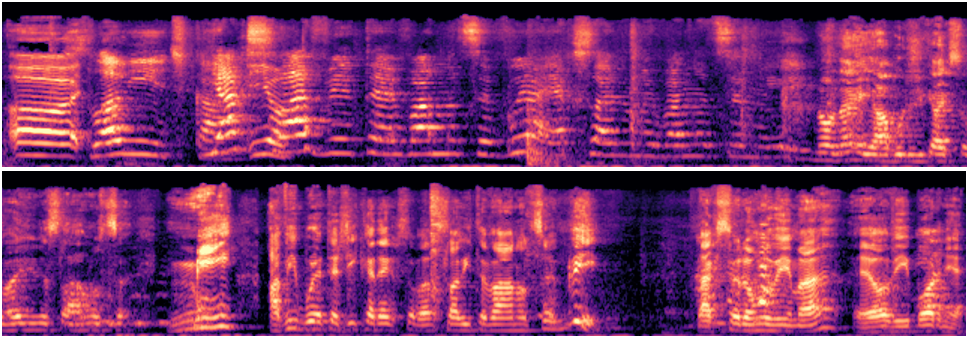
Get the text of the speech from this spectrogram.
uh, slavíčka. Jak jo. slavíte Vánoce vy a jak slavíme Vánoce my? No ne, já budu říkat, jak slavíme Vánoce my a vy budete říkat, jak slavíte Vánoce vy. Tak se domluvíme? Jo, výborně.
